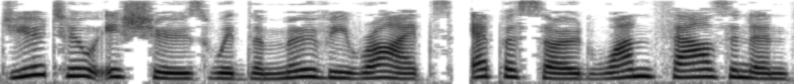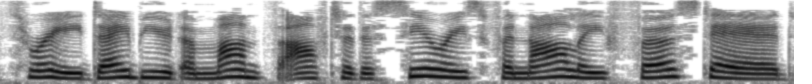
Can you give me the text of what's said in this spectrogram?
Due to issues with the movie rights, episode 1003 debuted a month after the series finale first aired.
